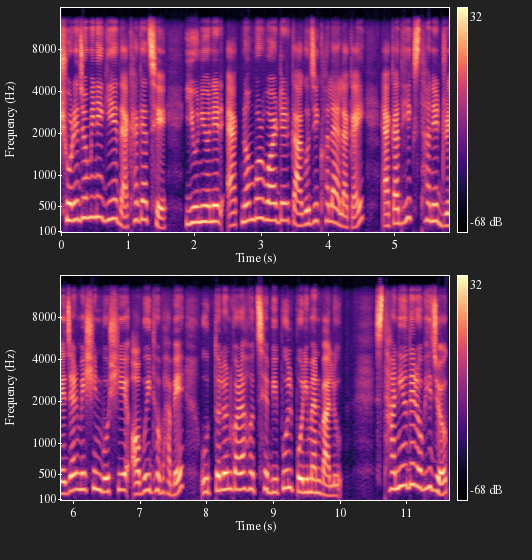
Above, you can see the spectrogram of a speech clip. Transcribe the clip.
সরেজমিনে গিয়ে দেখা গেছে, ইউনিয়নের এক নম্বর ওয়ার্ডের কাগজিখলা এলাকায় একাধিক স্থানে ড্রেজার মেশিন বসিয়ে অবৈধভাবে উত্তোলন করা হচ্ছে বিপুল পরিমাণ বালু। স্থানীয়দের অভিযোগ,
